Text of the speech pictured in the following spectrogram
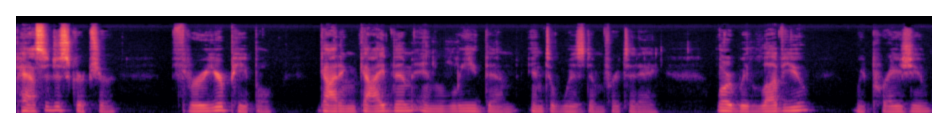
passage of Scripture through your people, God, and guide them and lead them into wisdom for today. Lord, we love you, we praise you,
